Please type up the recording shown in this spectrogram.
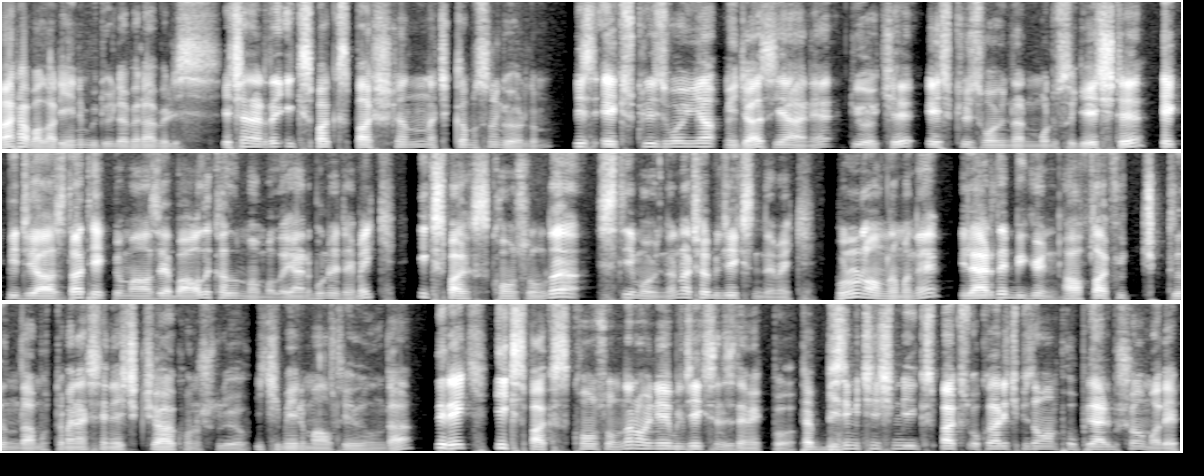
Merhabalar yeni videoyla beraberiz. Geçenlerde Xbox başkanının açıklamasını gördüm. Biz eksklusif oyun yapmayacağız yani diyor ki eksklusif oyunların modusu geçti. Tek bir cihazda tek bir mağazaya bağlı kalınmamalı. Yani bu ne demek? Xbox konsolunda Steam oyunlarını açabileceksin demek. Bunun anlamı ne? İleride bir gün Half-Life 3 çıktığında muhtemelen seneye çıkacağı konuşuluyor 2026 yılında. Direkt Xbox konsolundan oynayabileceksiniz demek bu. Tabi bizim için şimdi Xbox o kadar hiçbir zaman popüler bir şey olmadı. Hep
